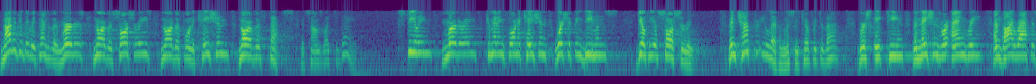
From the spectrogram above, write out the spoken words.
Neither did they repent of their murders, nor of their sorceries, nor of their fornication, nor of their thefts. It sounds like today. Stealing, murdering, committing fornication, worshipping demons, guilty of sorcery. Then chapter 11, listen carefully to that. Verse 18, the nations were angry, and thy wrath is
